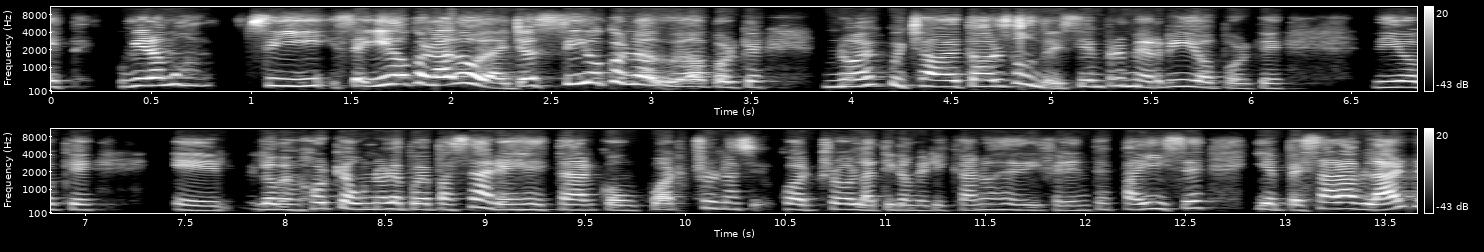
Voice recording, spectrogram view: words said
eh, hubiéramos seguido con la duda. Yo sigo con la duda porque no he escuchado de todo el mundo y siempre me río porque digo que eh, lo mejor que a uno le puede pasar es estar con cuatro, cuatro latinoamericanos de diferentes países y empezar a hablar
